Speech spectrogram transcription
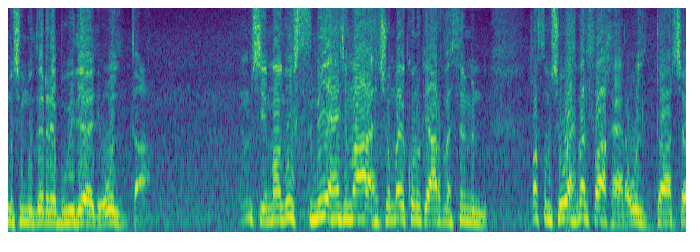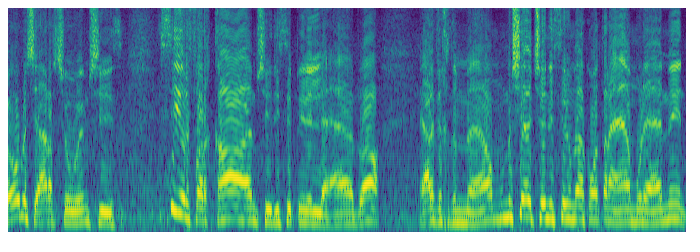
خاصهم شي مدرب ودادي ولد الدار ماشي ما نقولش السميه حيت ما عرفتش هما يكونوا كيعرفوا أحسن مني. خاصهم شي واحد بالفاخر ولد الدار تا هو باش يعرف هو يمشي يسير الفرقة يمشي discipline اللعابة يعرف يخدم معاهم وماشي عاوتاني يسيروا معاه contrat عام ولا عامين.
